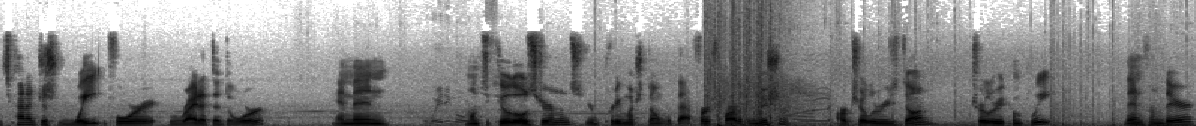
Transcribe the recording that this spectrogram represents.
it's kind of just wait for it right at the door. And then once you kill those Germans, you're pretty much done with that first part of the mission. Artillery's done, artillery complete. Then from there,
